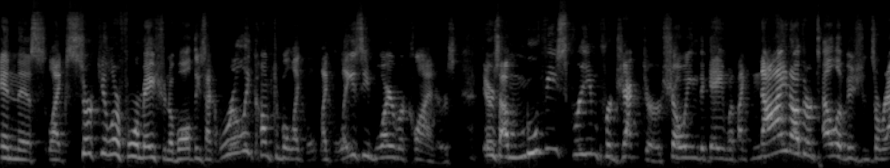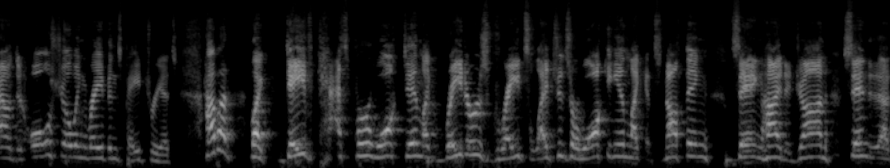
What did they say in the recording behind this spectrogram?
in this like circular formation of all these like really comfortable like like lazy boy recliners. There's a movie screen projector showing the game with like nine other televisions around it, all showing Ravens Patriots. How about like Dave Casper walked in, like Raiders greats, legends are walking in like it's nothing, saying hi to John. Sandy, uh,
